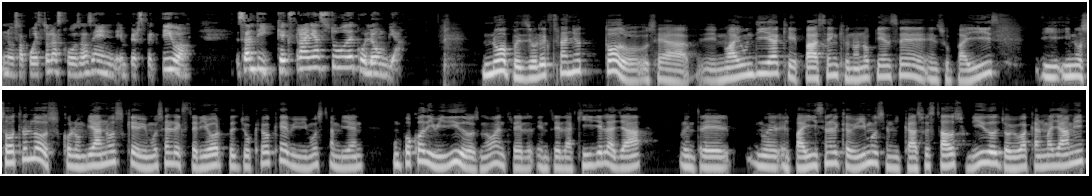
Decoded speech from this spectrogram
nos ha puesto las cosas en, perspectiva. Santi, ¿qué extrañas tú de Colombia? No, pues yo lo extraño todo, o sea, eh, no hay un día que pase en que uno no piense en su país y, y nosotros los colombianos que vivimos en el exterior, pues yo creo que vivimos también un poco divididos, ¿no? Entre el, entre el aquí y el allá, entre el, país en el que vivimos, en mi caso Estados Unidos, yo vivo acá en Miami,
